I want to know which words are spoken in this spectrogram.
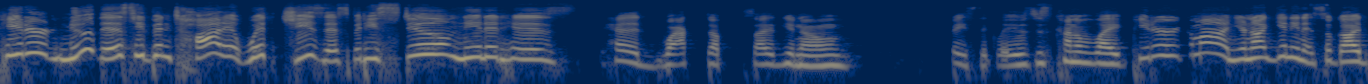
Peter knew this. He'd been taught it with Jesus, but he still needed his head whacked upside, you know, basically. It was just kind of like, Peter, come on, you're not getting it. So God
